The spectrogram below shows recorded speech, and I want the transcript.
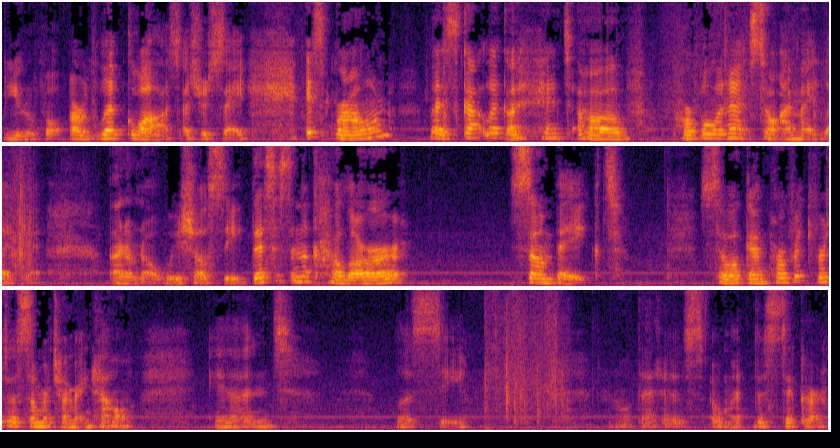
beautiful. Or lip gloss I should say. It's brown but it's got like a hint of purple in it so I might like it. I don't know. We shall see. This is in the color Sunbaked. So again perfect for the summertime right now and let's see. I don't know what that is. Oh my the sticker.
